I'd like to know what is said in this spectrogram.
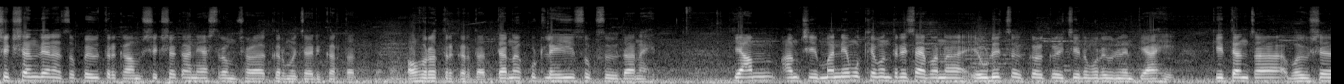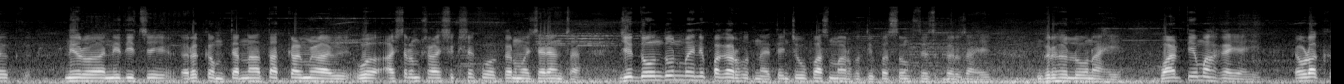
शिक्षण देण्याचं पवित्र काम शिक्षक आणि आश्रमशाळा कर्मचारी करतात अहोरात्र करतात. त्यांना कुठल्याही सुखसुविधा नाहीत. की आम आमची मान्य मुख्यमंत्री साहेबांना एवढीच कळकळीची नम्र विनंती आहे की त्यांचा भविष्य निर्वाह निधीची रक्कम त्यांना तात्काळ मिळावी व आश्रमशाळा शिक्षक व कर्मचाऱ्यांचा जे दोन दोन महिने पगार होत नाही त्यांची उपासमार होती पतसंस्थेचं कर्ज आहे गृह लोन आहे वाढती महागाई आहे. एवढा ख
